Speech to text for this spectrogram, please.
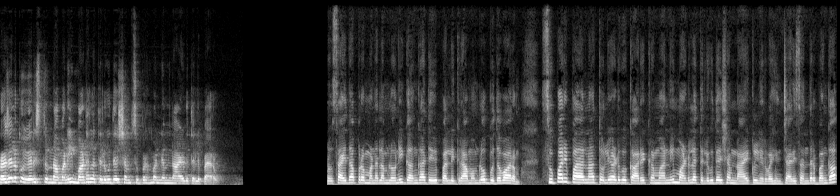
ప్రజలకు వివరిస్తున్నామని మండల తెలుగుదేశం సుబ్రహ్మణ్యం నాయుడు తెలిపారు. సైదాపురం మండలంలోని గంగాదేవిపల్లి గ్రామంలో బుధవారం సుపరిపాలన తొలి అడుగు కార్యక్రమాన్ని మండల తెలుగుదేశం నాయకులు నిర్వహించారు. ఈ సందర్భంగా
